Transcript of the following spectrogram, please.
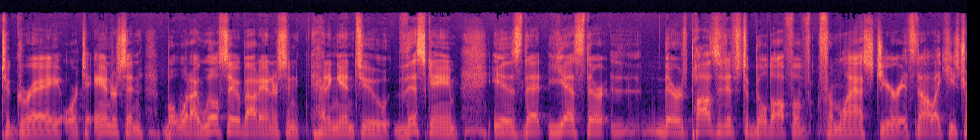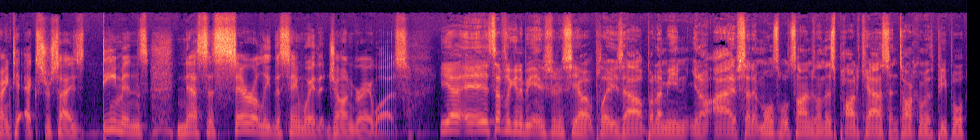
to Gray or to Anderson. But what I will say about Anderson heading into this game is that yes, there there's positives to build off of from last year. It's not like he's trying to exercise demons necessarily the same way that Jon Gray was. Yeah, it's definitely going to be interesting to see how it plays out. But I mean, you know, I've said it multiple times on this podcast and talking with people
